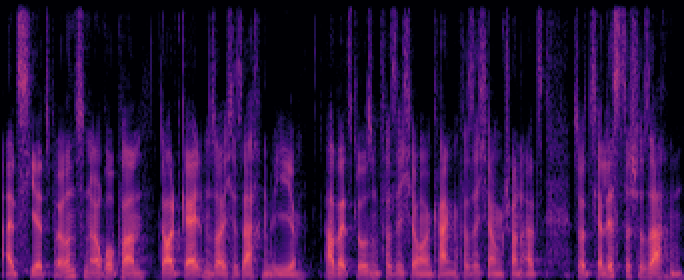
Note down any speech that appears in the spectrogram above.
als hier jetzt bei uns in Europa. Dort gelten solche Sachen wie Arbeitslosenversicherung und Krankenversicherung schon als sozialistische Sachen.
